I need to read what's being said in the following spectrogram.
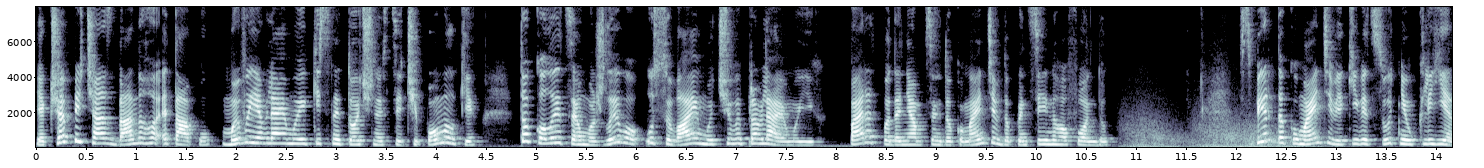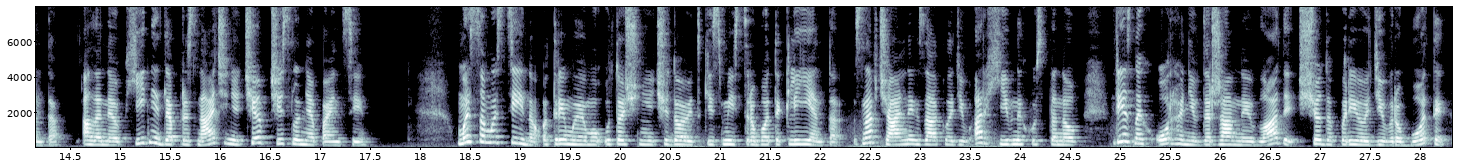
Якщо під час даного етапу ми виявляємо якісь неточності чи помилки, то коли це можливо, усуваємо чи виправляємо їх, перед поданням цих документів до пенсійного фонду. Збір документів, які відсутні у клієнта, але необхідні для призначення чи обчислення пенсії. Ми самостійно отримуємо уточнюючі довідки з місць роботи клієнта з навчальних закладів, архівних установ, різних органів державної влади щодо періодів роботи,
